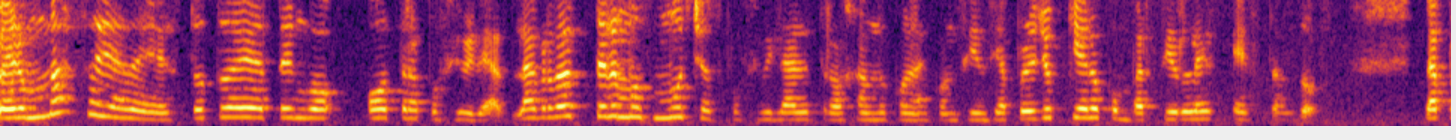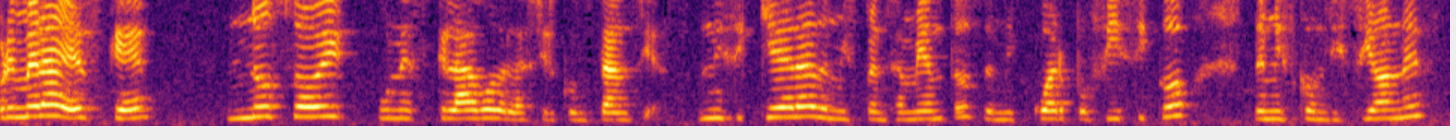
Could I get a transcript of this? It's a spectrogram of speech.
Pero más allá de esto, todavía tengo otra posibilidad. La verdad, tenemos muchas posibilidades trabajando con la conciencia, pero yo quiero compartirles estas dos. La primera es que no soy un esclavo de las circunstancias, ni siquiera de mis pensamientos, de mi cuerpo físico, de mis condiciones,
